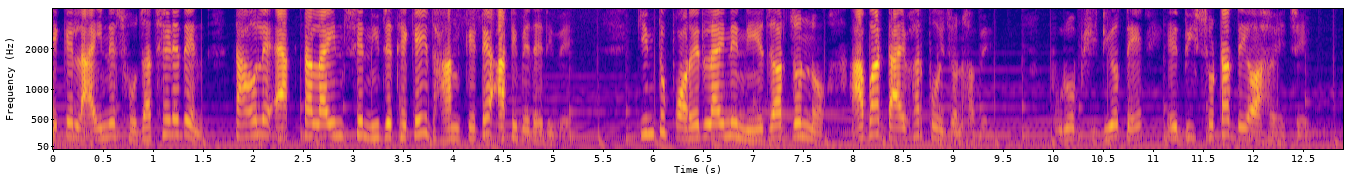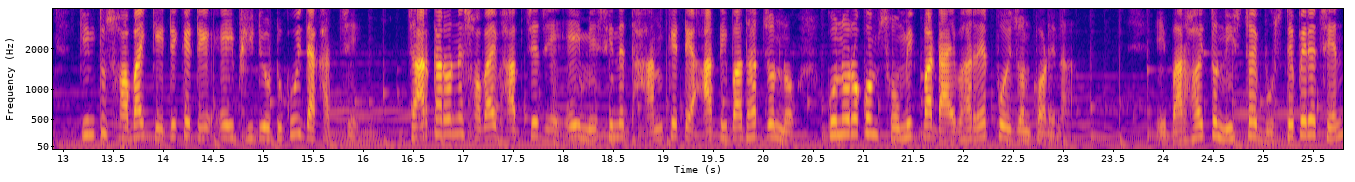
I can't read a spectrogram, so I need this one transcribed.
একে লাইনে সোজা ছেড়ে দেন, তাহলে একটা লাইন সে নিজে থেকেই ধান কেটে আটি বেঁধে দিবে। কিন্তু পরের লাইনে নিয়ে যাওয়ার জন্য আবার ড্রাইভার প্রয়োজন হবে। পুরো ভিডিওতে এই দৃশ্যটা দেওয়া হয়েছে। কিন্তু সবাই কেটে কেটে এই ভিডিওটুকুই দেখাচ্ছে। যার কারণে সবাই ভাবছে যে এই মেশিনে ধান কেটে আটি বাঁধার জন্য কোনো রকম শ্রমিক বা ড্রাইভারের প্রয়োজন পড়ে না। এবার হয়তো নিশ্চয় বুঝতে পেরেছেন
